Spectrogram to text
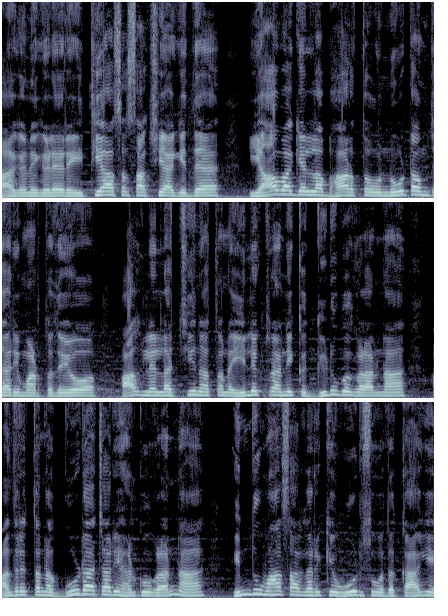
ಹಾಗೇನೆ ಗೆಳೆಯರೆ, ಇತಿಹಾಸ ಸಾಕ್ಷಿಯಾಗಿದ್ದೆ ಯಾವಾಗೆಲ್ಲ ಭಾರತವು ನೋಟಮ್ ಜಾರಿ ಮಾಡ್ತದೆಯೋ, ಆಗಲೆಲ್ಲ ಚೀನಾ ತನ್ನ ಇಲೆಕ್ಟ್ರಾನಿಕ್ ಗಿಡುಗುಗಳನ್ನು, ಅಂದರೆ ತನ್ನ ಗೂಢಾಚಾರಿ ಹಡಗುಗಳನ್ನು ಹಿಂದೂ ಮಹಾಸಾಗರಕ್ಕೆ ಓಡಿಸುವುದಕ್ಕಾಗಿ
